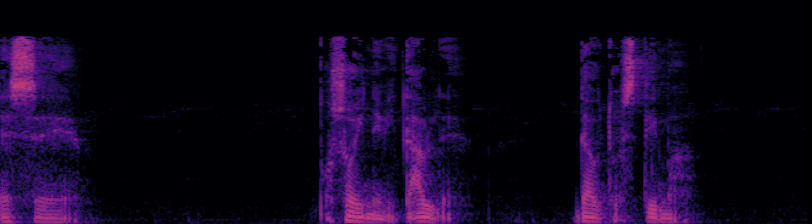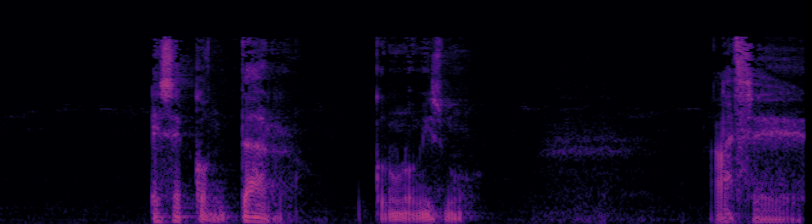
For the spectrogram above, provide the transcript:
ese pozo inevitable de autoestima, ese contar con uno mismo, hace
